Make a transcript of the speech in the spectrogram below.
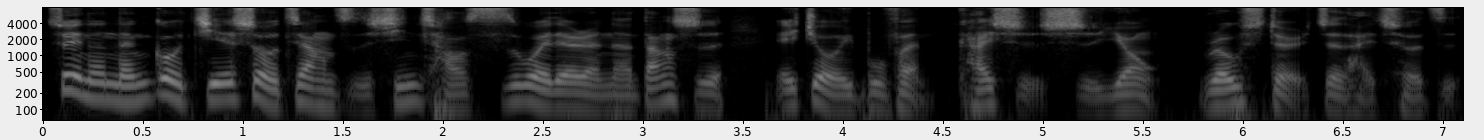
所以呢，能够接受这样子新潮思维的人呢，当时诶就有一部分开始使用 Roadster 这台车子。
